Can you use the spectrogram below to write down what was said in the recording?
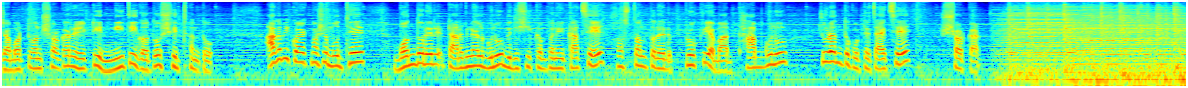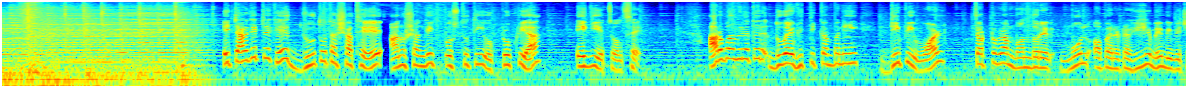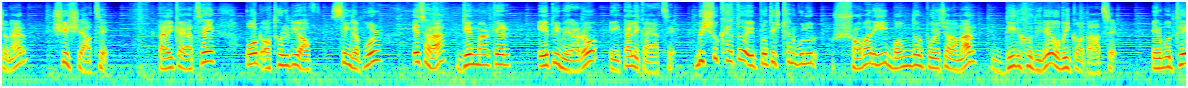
যা বর্তমান সরকারের একটি নীতিগত সিদ্ধান্ত। আগামী কয়েক মাসের মধ্যে বন্দরের টার্মিনালগুলো বিদেশি কোম্পানির কাছে হস্তান্তরের প্রক্রিয়া বা ধাপগুলো চূড়ান্ত করতে চাইছে সরকার। এই টার্গেট রেখে দ্রুততার সাথে আনুষঙ্গিক প্রস্তুতি ও প্রক্রিয়া এগিয়ে চলছে। আরব আমিরাতের দুবাই ভিত্তিক কোম্পানি ডিপি ওয়ার্ল্ড চট্টগ্রাম বন্দরের মূল অপারেটর হিসেবে বিবেচনার শীর্ষে আছে। তালিকায় আছে পোর্ট অথরিটি অফ সিঙ্গাপুর, এছাড়া ডেনমার্কের এপি মেরারও এই তালিকায় আছে। বিশ্বখ্যাত এই প্রতিষ্ঠানগুলোর সবারই বন্দর পরিচালনার দীর্ঘদিনের অভিজ্ঞতা আছে। এর মধ্যে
